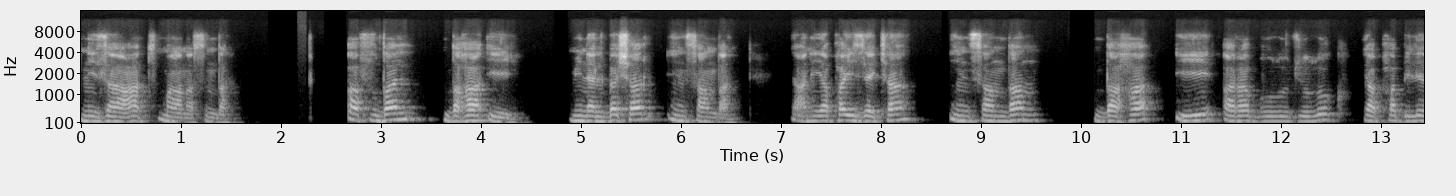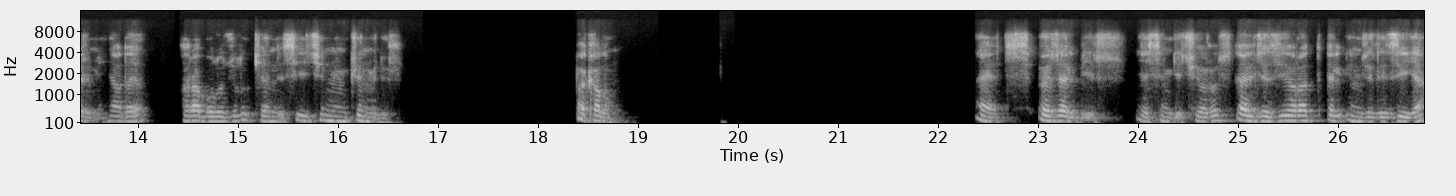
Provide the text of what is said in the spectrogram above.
Nizaat manasında. Afdal daha iyi. Minel beşer insandan. Yani yapay zeka insandan daha iyi arabuluculuk yapabilir mi? Ya da arabuluculuk kendisi için mümkün müdür? Bakalım. Evet, özel bir isim geçiyoruz. El Cezirat El İngiliziye.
